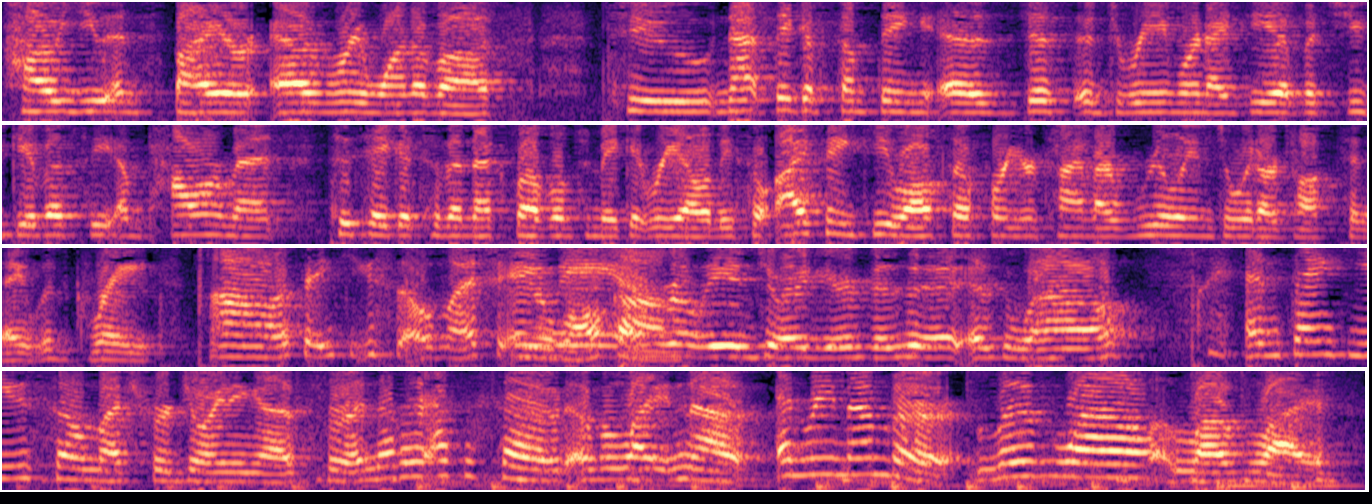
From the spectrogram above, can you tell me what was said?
how you inspire every one of us to not think of something as just a dream or an idea, but you give us the empowerment to take it to the next level to make it reality. So I thank you also for your time. I really enjoyed our talk today. It was great. Oh, thank you so much, Amy. You're welcome. I really enjoyed your visit as well. And thank you so much for joining us for another episode of Lighten Up. And remember, live well, love life.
